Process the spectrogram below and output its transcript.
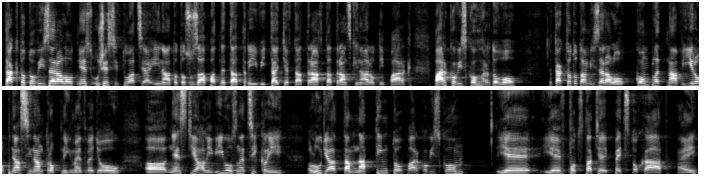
Takto to vyzeralo, dnes už je situácia iná. Toto sú západné Tatry, vítajte v Tatrách, Tatranský národný park, parkovisko Hrdovo. Takto to tam vyzeralo. Kompletná výrobňa synantropných medveďov. Uh, nestihali vývozné cykly. Ľudia tam nad týmto parkoviskom je, je v podstate 500 chát. Hej.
